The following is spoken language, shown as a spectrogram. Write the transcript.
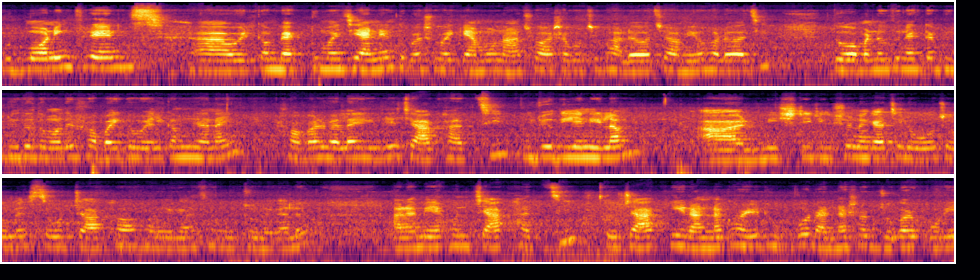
Good morning friends welcome back to my channel তোমরা সবাই কেমন আছো? আশা করছি ভালো আছো, আমিও ভালো আছি। তো আমার নতুন একটা ভিডিওতে তোমাদের সবাইকে ওয়েলকাম জানাই। সকালবেলায় এই যে চা খাচ্ছি, পুজো দিয়ে নিলাম। আর মিষ্টি টিউশনে গেছিল, ও চলে এসছে, ওর চা খাওয়া হয়ে গেছে, ও চলে গেল। আর আমি এখন চা খাচ্ছি। তো চা খেয়ে রান্নাঘরে ঢুকবো, রান্না সব জোগাড় করে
